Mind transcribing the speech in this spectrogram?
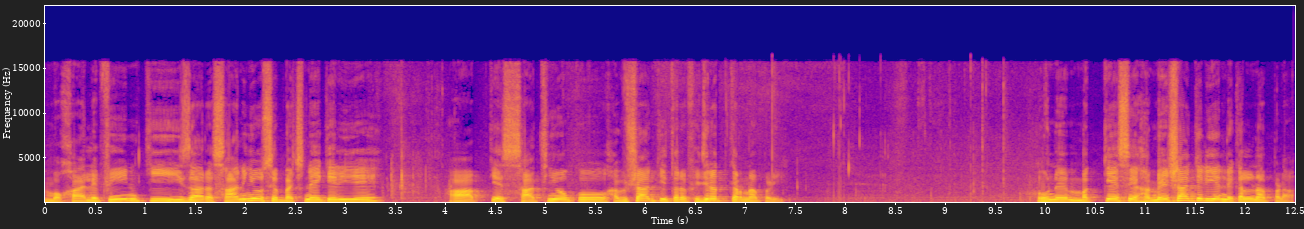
مخالفین کی ایزا رسانیوں سے بچنے کے لیے آپ کے ساتھیوں کو حبشہ کی طرف ہجرت کرنا پڑی۔ انہیں مکے سے ہمیشہ کے لیے نکلنا پڑا۔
